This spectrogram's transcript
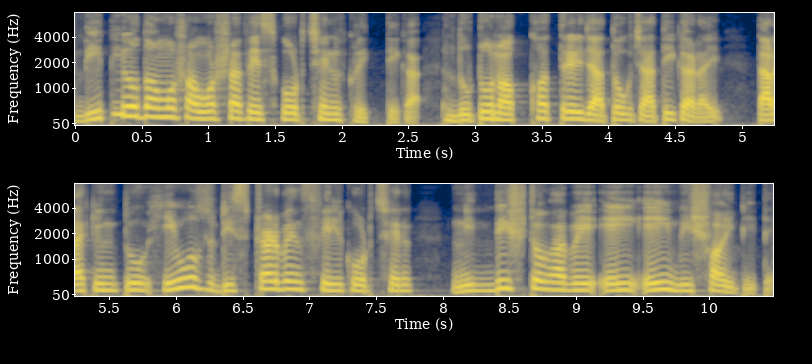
দ্বিতীয়তম সমস্যা ফেস করছেন কৃত্তিকা। দুটো নক্ষত্রের জাতক জাতিকারাই তারা কিন্তু হিউজ ডিস্টারবেন্স ফিল করছেন নির্দিষ্টভাবে এই এই বিষয়টিতে।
